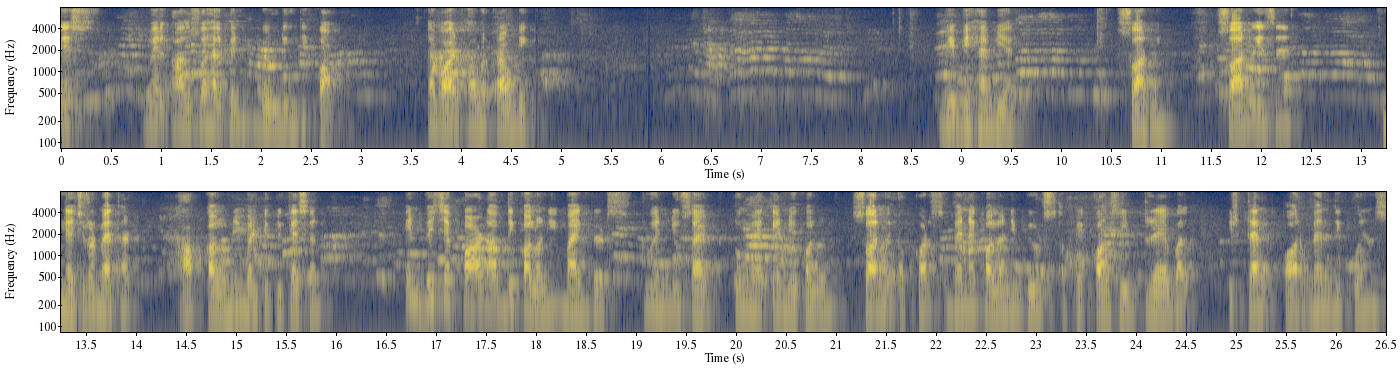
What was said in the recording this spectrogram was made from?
this will also help in building the calm. Avoid overcrowding. We behavior swarming. Swarming is a natural method of colony multiplication in which a part of the colony migrates to a new site to make a new colony. Swarming occurs when a colony builds up a considerable strength or when the queens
